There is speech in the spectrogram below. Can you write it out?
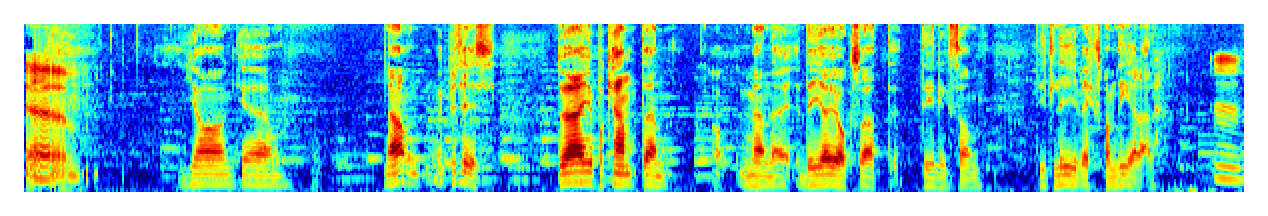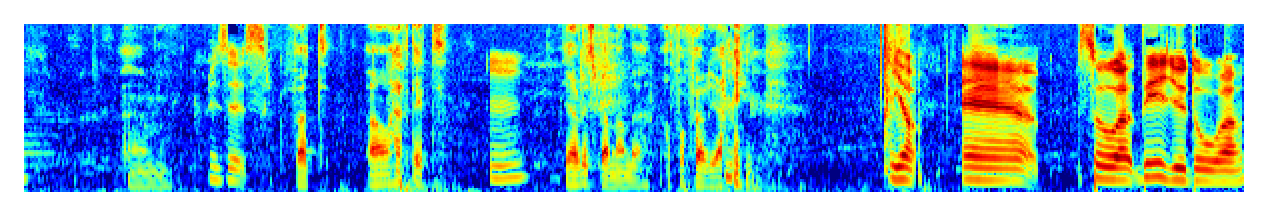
Ehm, Jag... eh, Ja, men precis. Du är ju på kanten men eh, det gör ju också att det är liksom ditt liv expanderar. mm, Ehm, precis. För att, ja häftigt. Mm. Jävligt spännande att få följa. Ja, eh, så det är ju då,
